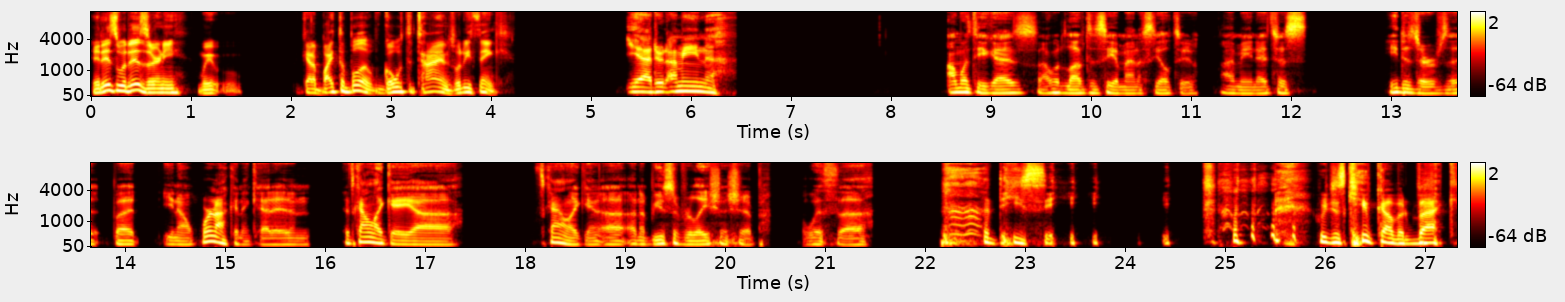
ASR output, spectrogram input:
it is what is, Ernie. We, gotta bite the bullet, go with the times. What do you think? Yeah, dude. I mean, I'm with you guys. I would love to see a Man of Steel too. I mean, it's just he deserves it, but you know, we're not gonna get it, and it's kind of like a, uh, it's kind of like an, uh, an abusive relationship with uh, DC. we just keep coming back,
